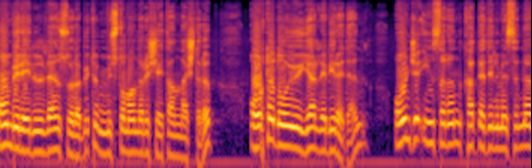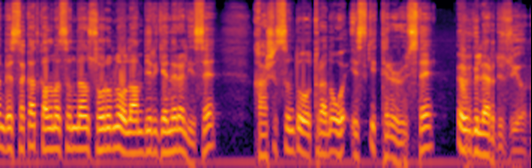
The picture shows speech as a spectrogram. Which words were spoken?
11 Eylül'den sonra bütün Müslümanları şeytanlaştırıp, Orta Doğu'yu yerle bir eden, onca insanın katledilmesinden ve sakat kalmasından sorumlu olan bir general ise, karşısında oturan o eski teröriste övgüler düzüyor.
